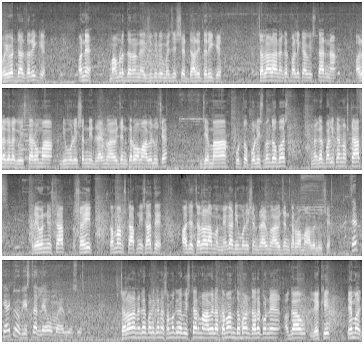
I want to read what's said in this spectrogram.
વહીવટદાર તરીકે અને મામલતદાર અને એક્ઝિક્યુટિવ મેજિસ્ટ્રેટ ધારી તરીકે ચલાળા નગરપાલિકા વિસ્તારના અલગ અલગ વિસ્તારોમાં ડિમોલિશનની ડ્રાઈવનું આયોજન કરવામાં આવેલું છે. જેમાં પૂરતો પોલીસ બંદોબસ્ત નગરપાલિકાનો સ્ટાફ રેવન્યુ સ્ટાફ સહિત તમામ સ્ટાફની સાથે આજે ચલાળામાં મેગા ડિમોલિશન ડ્રાઈવનું આયોજન કરવામાં આવેલું છે. સાહેબ ક્યાં કયો વિસ્તાર લેવામાં આવ્યો છે? ચલાળા નગરપાલિકાના સમગ્ર વિસ્તારમાં આવેલા તમામ દબાણ ધારકોને અગાઉ લેખિત તેમજ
